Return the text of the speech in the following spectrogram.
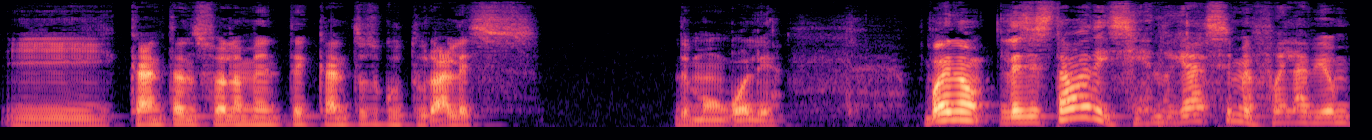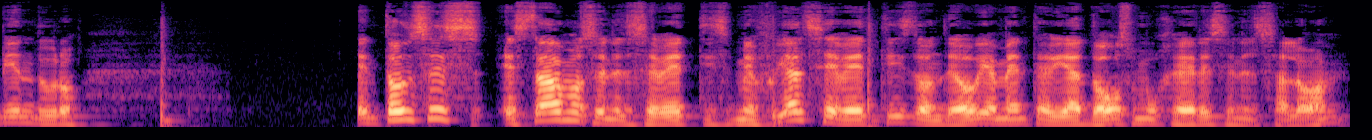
y cantan solamente cantos guturales de Mongolia. Bueno, les estaba diciendo, ya se me fue el avión bien duro. Entonces estábamos en el Cebetis. Me fui al Cebetis, donde obviamente había dos mujeres en el salón.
